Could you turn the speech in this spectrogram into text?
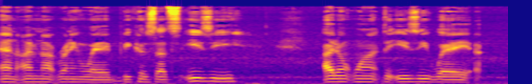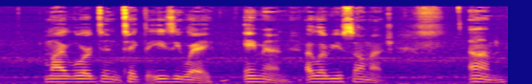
And I'm not running away because that's easy. I don't want the easy way. My Lord didn't take the easy way. Amen. I love you so much. Um,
